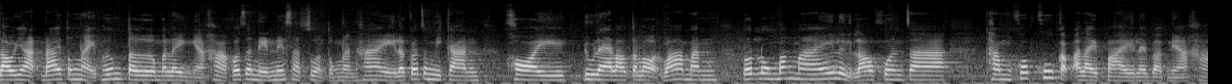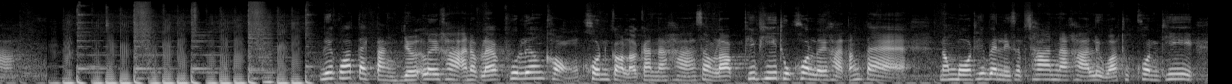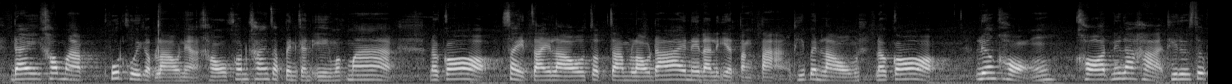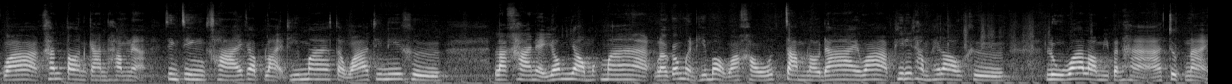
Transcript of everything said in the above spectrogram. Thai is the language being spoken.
เราอยากได้ตรงไหนเพิ่มเติมอะไรอย่างเงี้ยค่ะ ก็จะเน้นในสัดส่วนตรงนั้นให้ แล้วก็จะมีการคอยดูแลเราตลอดว่ามันลดลงบ้างไหมหรือเราควรจะทำควบคู่กับอะไรไปอะไรแบบเนี้ยค่ะ เรียกว่าแตกต่างเยอะเลยค่ะ อันดับแรกพูดเรื่องของคนก่อนแล้วกันนะคะสำหรับพี่ๆทุกคนเลยค่ะ ตั้งแต่น้องโบที่เป็นรีเซพชันนะคะ หรือว่าทุกคนที่ได้เข้ามาพูดคุยกับเราเนี่ยเขาค่อนข้างจะเป็นกันเองมากๆ แล้วก็ใส่ใจเราจดจำเราได้ในรายละเอียดต่างๆ ที่เป็นเรา แล้วก็เรื่องของคอร์สนี่แหละค่ะ ที่รู้สึกว่าขั้นตอนการทำเนี่ยจริง ๆ คล้ายกับหลายที่มาก แต่ว่าที่นี่คือ ราคาเนี่ยย่อมเยาวมากๆ แล้วก็เหมือนที่บอกว่าเขาจำเราได้ว่าพี่ที่ทำให้เราคือ รู้ว่าเรามีปัญหาจุดไหน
